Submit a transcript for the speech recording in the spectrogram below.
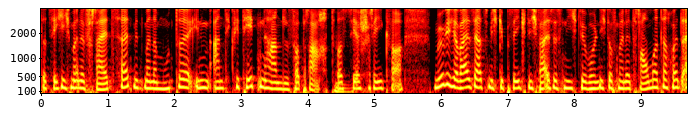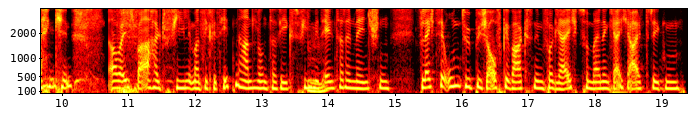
tatsächlich meine Freizeit mit meiner Mutter im Antiquitätenhandel verbracht, was mhm. sehr schräg war. Möglicherweise hat es mich geprägt, ich weiß es nicht. Wir wollen nicht auf meine Traumata heute eingehen. Aber ich war halt viel im Antiquitätenhandel unterwegs, viel mhm. mit älteren Menschen, vielleicht sehr untypisch aufgewachsen im Vergleich zu meinen gleichaltrigen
